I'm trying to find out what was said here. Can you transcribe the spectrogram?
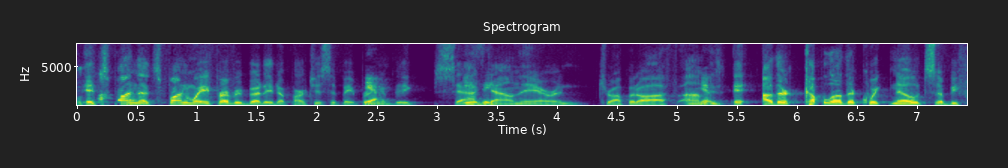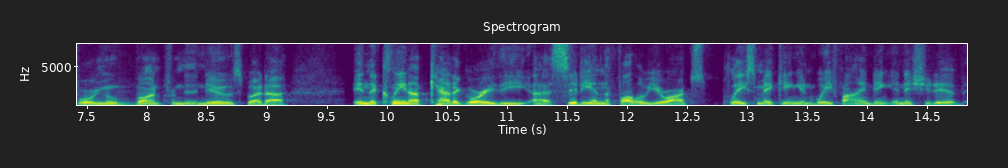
It's fun. That's fun way for everybody to participate. Bring Yeah. a big sack Easy. down there and drop it off. Um, Yep. is- eh, other couple other quick notes uh, before we move on from the news, but uh, in the cleanup category, the uh, city and the Follow Your Arts placemaking and wayfinding initiative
